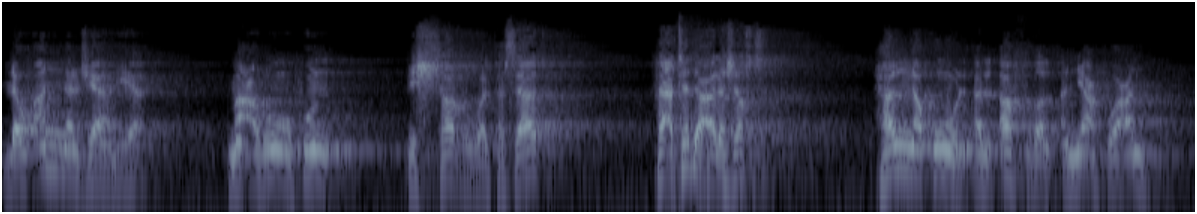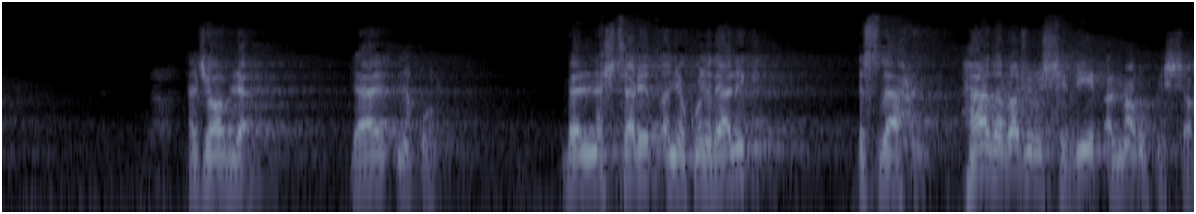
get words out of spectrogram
لو أن الجاني معروف بالشر والفساد فاعتدى على شخص هل نقول الأفضل أن يعفو عنه؟ الجواب لا. لا نقول. بل نشترط أن يكون ذلك إصلاحا. هذا الرجل الشرير المعروف بالشر.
